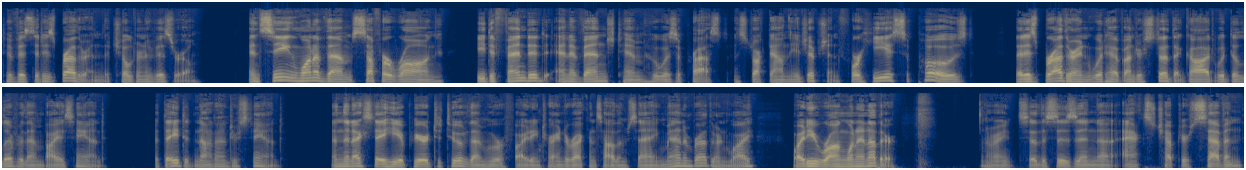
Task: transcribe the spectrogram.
to visit his brethren, the children of Israel. And seeing one of them suffer wrong, he defended and avenged him who was oppressed, and struck down the Egyptian. For he supposed that his brethren would have understood that God would deliver them by his hand. But they did not understand. And the next day he appeared to two of them who were fighting, trying to reconcile them, saying, Men and brethren, why, why do you wrong one another? All right, so this is in uh, Acts chapter 7,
